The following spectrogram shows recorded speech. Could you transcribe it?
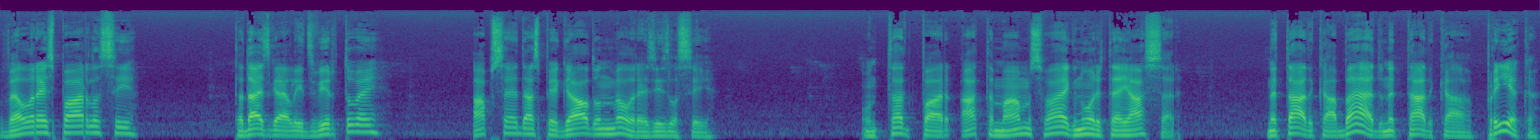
vēlreiz pārlasīja, tad aizgāja līdz virtuvei, apsēdās pie galda un vēlreiz izlasīja un tad pār ata mammas vaigu noritēja asara. Ne tāda kā bēdu, ne tāda kā prieka,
